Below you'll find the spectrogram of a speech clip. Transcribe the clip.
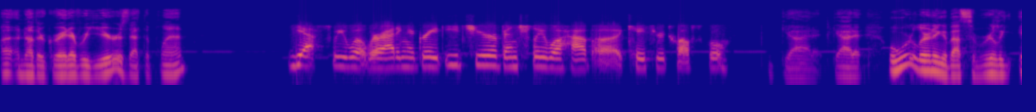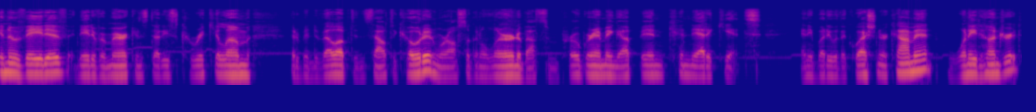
another grade every year. Is that the plan? Yes, we will. We're adding a grade each year. Eventually, we'll have a K through 12 school. Got it. Got it. Well, we're learning about some really innovative Native American studies curriculum that have been developed in South Dakota, and we're also going to learn about some programming up in Connecticut. Anybody with a question or comment? 1 800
